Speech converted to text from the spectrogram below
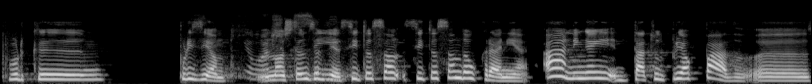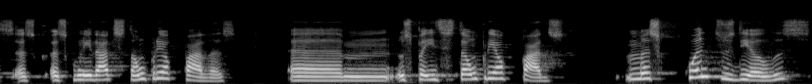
porque, por exemplo, nós estamos a ver situação, situação da Ucrânia. Ah, ninguém está tudo preocupado, as, as comunidades estão preocupadas, um, os países estão preocupados, mas quantos deles,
